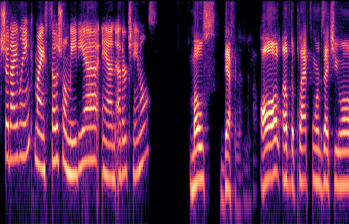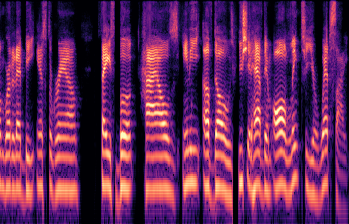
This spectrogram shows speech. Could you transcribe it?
Should I link my social media and other channels? Most definitely. All of the platforms that you on, whether that be Instagram, Facebook, Houzz, any of those, you should have them all linked to your website.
